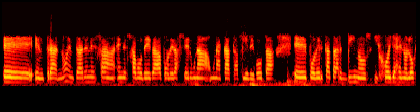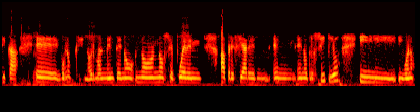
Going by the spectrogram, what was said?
eh, entrar, ¿no? Entrar en esa, en esa bodega, poder hacer una, una cata a pie de bota, eh, poder catar vinos y joyas enológicas, bueno, que normalmente no, no, no se pueden apreciar en, en, otros sitios. Y, y bueno,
